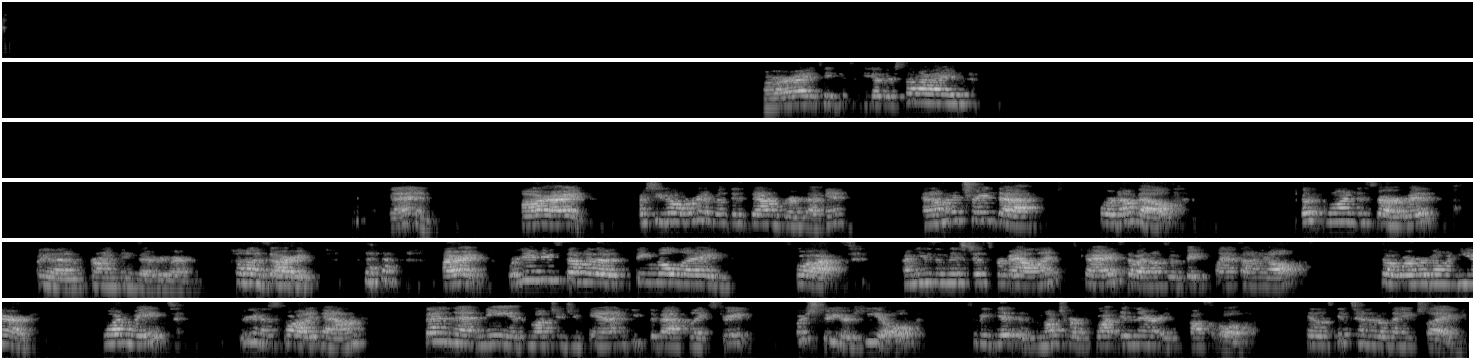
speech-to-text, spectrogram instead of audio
All right, take it to the other side. Ten. All right. Actually, you know, we're going to put this down for a second. And I'm going to trade that for a dumbbell. Just one to start with. Look at that, I'm throwing things everywhere. Oh, sorry. All right, we're going to do some of those single leg squats. I'm using this just for balance, okay? So I don't do a face plant on y'all. So where we're going here, one weight, you're to squat it down. Bend that knee as much as you can. Keep the back leg straight. Push through your heel so we get as much of our butt in there as possible. Okay, let's get ten of those on each leg.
